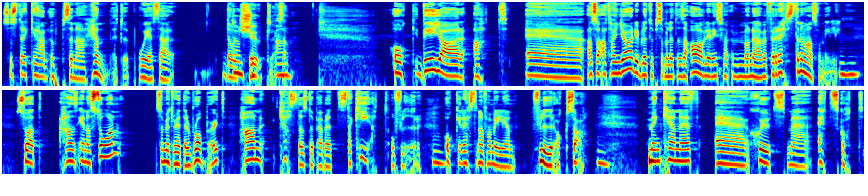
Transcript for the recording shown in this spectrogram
så sträcker han upp sina händer typ och är så här, don't, Don't shoot, shoot, liksom. Och det gör att, eh, alltså att han gör det blir typ som en liten så avledningsmanöver för resten av hans familj. Så att hans ena son, som jag tror heter Robert, han kastas typ över ett staket och flyr. Och resten av familjen flyr också. Men Kenneth eh, skjuts med ett skott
